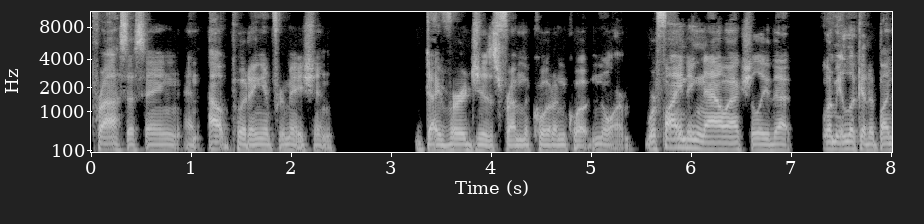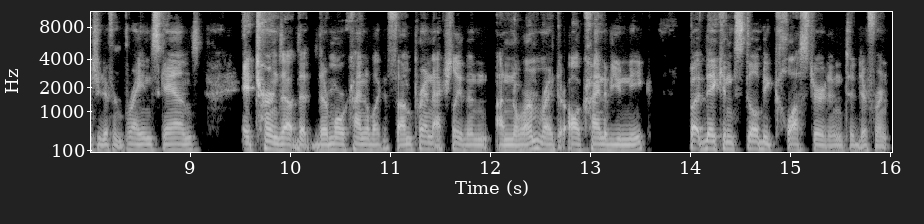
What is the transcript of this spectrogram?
processing, and outputting information diverges from the quote unquote norm. We're finding now actually that when we look at a bunch of different brain scans, it turns out that they're more kind of like a thumbprint actually than a norm, right? They're all kind of unique, but they can still be clustered into different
